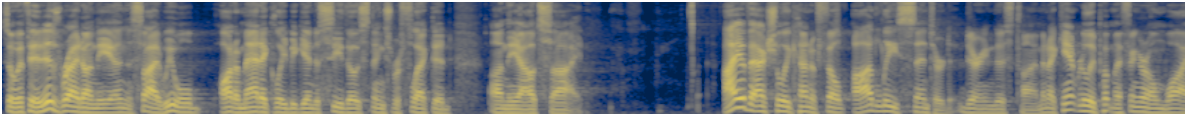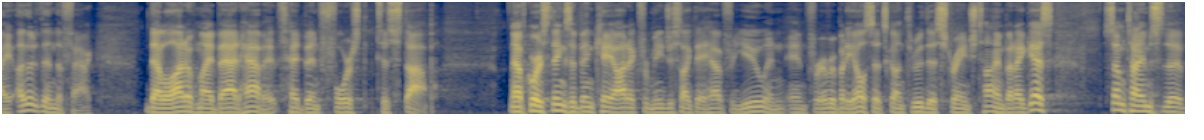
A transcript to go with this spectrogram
So if it is right on the inside, we will automatically begin to see those things reflected on the outside. I have actually kind of felt oddly centered during this time, and I can't really put my finger on why, other than the fact that a lot of my bad habits had been forced to stop. Now, of course, things have been chaotic for me, just like they have for you and, and for everybody else that's gone through this strange time. But I guess sometimes the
